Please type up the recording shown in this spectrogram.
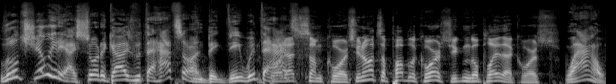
A little chilly today. I saw the guys with the hats on. Big D, winter Boy, hats. That's some course. You know, it's a public course. You can go play that course. Wow.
